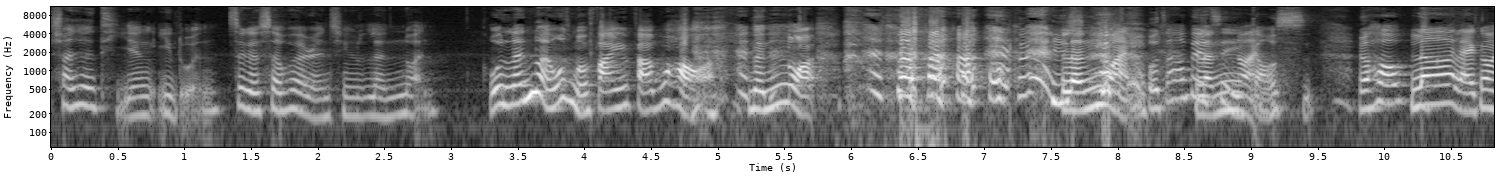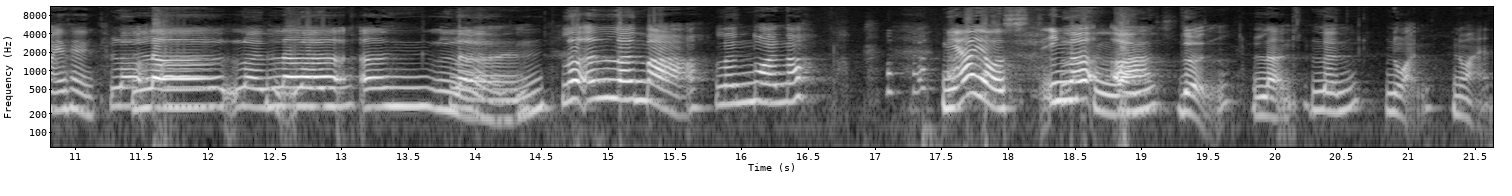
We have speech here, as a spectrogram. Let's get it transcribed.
算是体验一轮这个社会人情冷暖。我冷暖为什么发音发不好啊？冷暖，冷暖，我真要被自己搞死。然后了，来跟我一起，了了了了嗯冷。了嗯冷嘛，冷暖呢？你要有音符啊，冷。冷。冷暖。暖。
